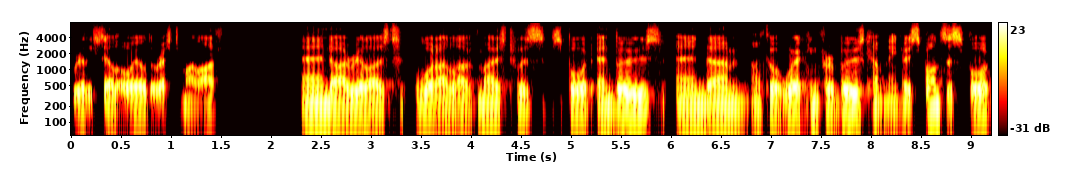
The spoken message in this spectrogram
really sell oil the rest of my life, and I realised what I loved most was sport and booze. And um, I thought working for a booze company who sponsors sport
